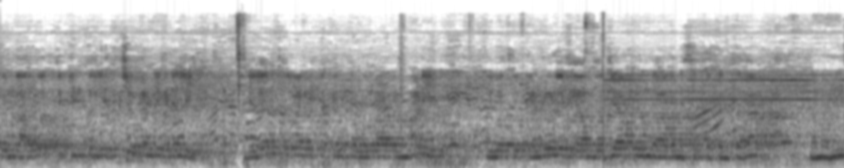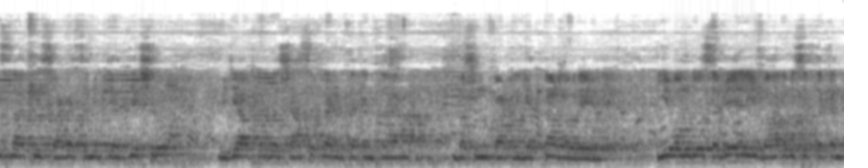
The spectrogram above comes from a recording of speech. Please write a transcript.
ಸುಮಾರು ಅರವತ್ತಕ್ಕಿಂತ ಹಳ್ಳಿಗಳಲ್ಲಿ ನಿರಂತರವಾಗಿರ್ತಕ್ಕಂಥ ಹೋರಾಟ ಮಾಡಿ ಇವತ್ತು ಕಂಡೋಳಿ ಗ್ರಾಮ ವಿಜಯಪುರದಿಂದ ಆಗಮಿಸಿರ್ತಕ್ಕಂತಹ ನಮ್ಮ ಮೀಸಲಾತಿ ಸ್ವಾಗತ ಸಮಿತಿ ಅಧ್ಯಕ್ಷರು, ವಿಜಯಪುರದ ಶಾಸಕರಾಗಿರ್ತಕ್ಕಂತಹ ಬಸವನ ಪಾಟೀಲ್ ಯತ್ನಾಳ್ ಅವರೇ, ಈ ಒಂದು ಸಭೆಯಲ್ಲಿ ಭಾಗವಹಿಸಿರ್ತಕ್ಕಂಥ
